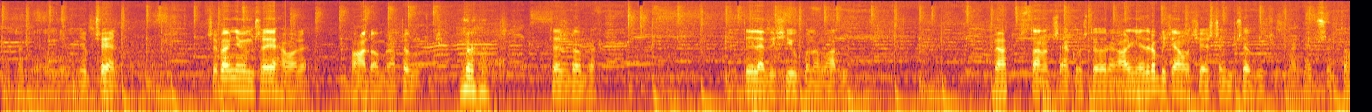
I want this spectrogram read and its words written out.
No tam nie, nie, nie przejadę. Czy pewnie bym przejechał, ale... A dobra, przewrócić. Też dobre. Tyle wysiłku na marne. Ja tu staram się jakoś to realnie zrobić, a on się jeszcze mi przewrócił. Najlepsze to.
